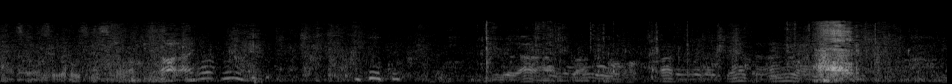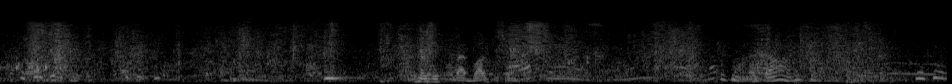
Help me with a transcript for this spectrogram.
That's also the horse's style. Want to die, does it?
